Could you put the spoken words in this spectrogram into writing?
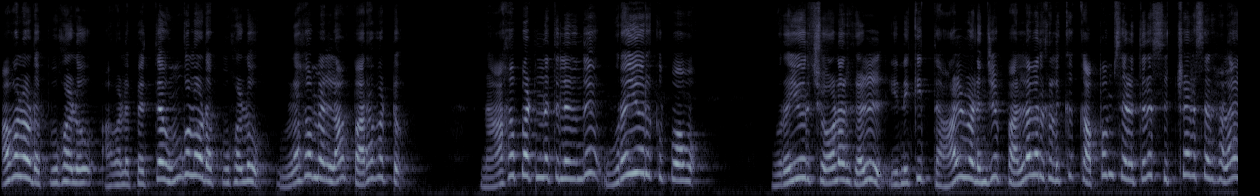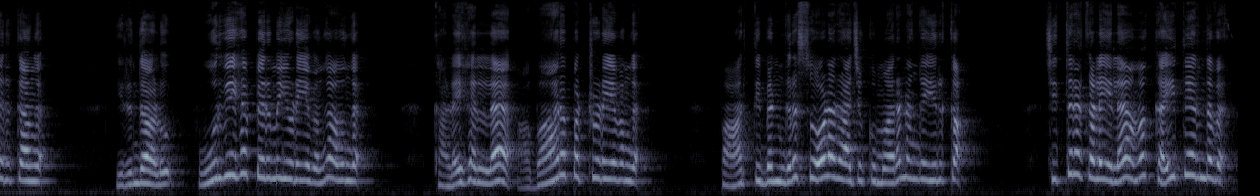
அவளோட புகழும் அவளை பெத்த உங்களோட புகழும் உலகமெல்லாம் பரவட்டும். நாகப்பட்டினத்திலிருந்து உறையூருக்கு போவோம். உறையூர் சோழர்கள் இன்னைக்கு தாழ்வடைஞ்சு பல்லவர்களுக்கு கப்பம் செலுத்துகிற சிற்றரசர்களாக இருக்காங்க. இருந்தாலும் பூர்வீக பெருமையுடையவங்க அவங்க. கலைகளில் அபாரப்பற்றுடையவங்க பார்த்திபன்கிற சோழ ராஜகுமாரன் அங்கே இருக்கா. சித்திரக்கலையில் அவன் கை தேர்ந்தவன்.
